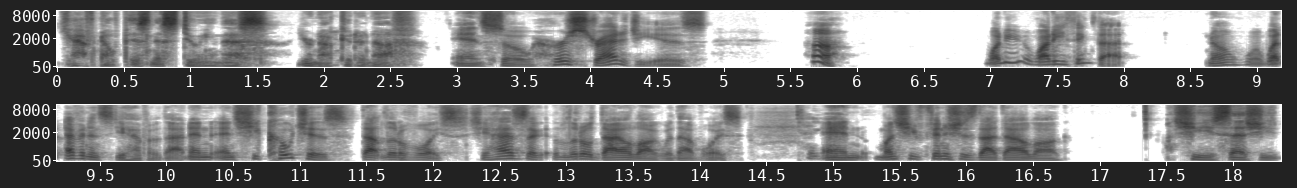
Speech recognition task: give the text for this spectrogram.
You have no business doing this. You're not good enough. And so her strategy is, huh, what do you why do you think that? No, what evidence do you have of that? And and she coaches that little voice. She has a, a little dialogue with that voice. And once she finishes that dialogue, she says she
